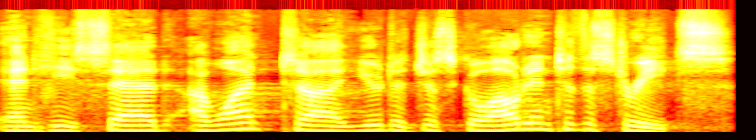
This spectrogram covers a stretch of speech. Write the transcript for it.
and he said, "I want uh, you to just go out into the streets."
